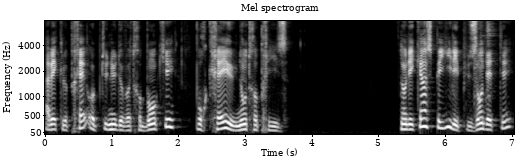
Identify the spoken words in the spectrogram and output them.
avec le prêt obtenu de votre banquier pour créer une entreprise. Dans les 15 pays les plus endettés,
